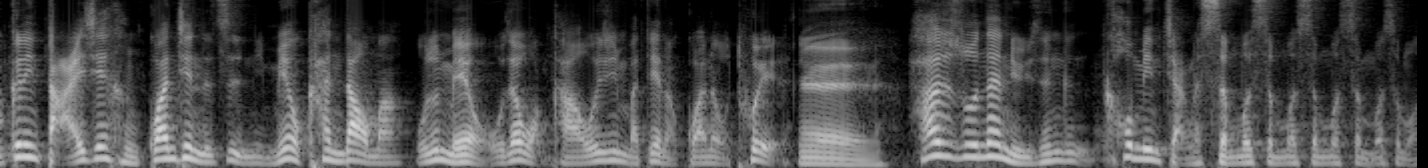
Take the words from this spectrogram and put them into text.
跟你打一些很关键的字，你没有看到吗？我说没有，我在网咖，我已经把电脑关了，我退了。哎他就说那女生跟后面讲了什么什么什么什么什么，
